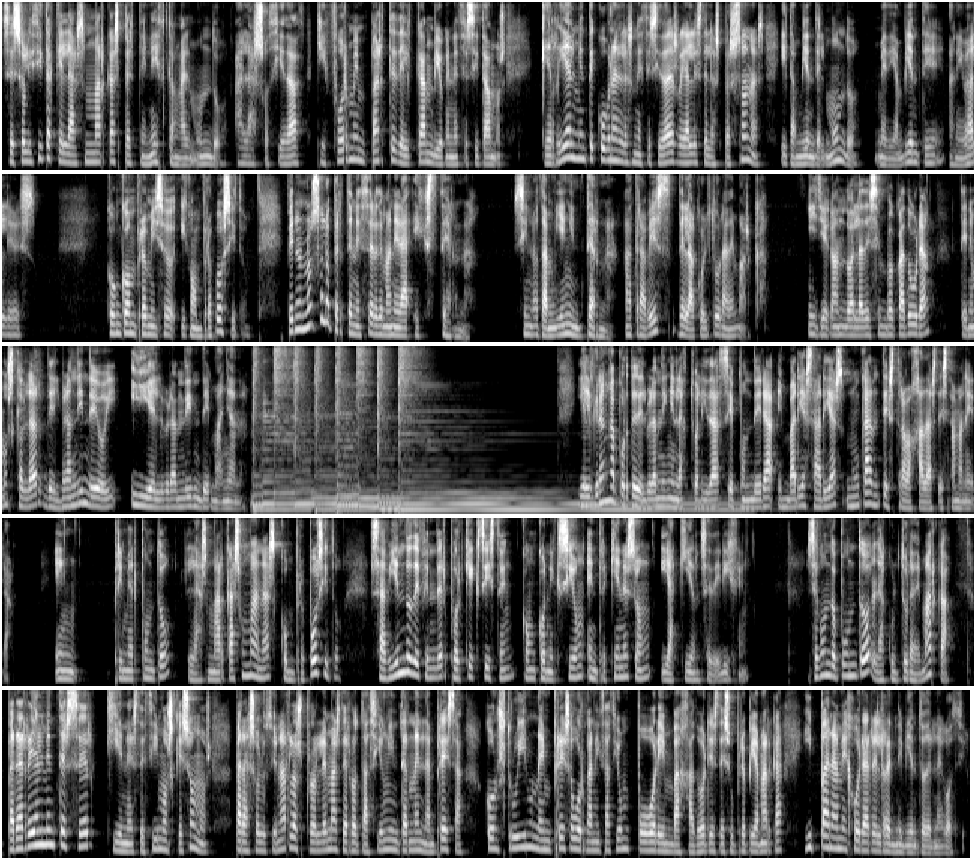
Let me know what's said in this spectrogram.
Se solicita que las marcas pertenezcan al mundo, a la sociedad, que formen parte del cambio que necesitamos que realmente cubran las necesidades reales de las personas y también del mundo, medio ambiente, animales, con compromiso y con propósito. Pero no solo pertenecer de manera externa, sino también interna, a través de la cultura de marca. Y llegando a la desembocadura, tenemos que hablar del branding de hoy y el branding de mañana. y el gran aporte del branding en la actualidad se pondera en varias áreas nunca antes trabajadas de esta manera. En primer punto, las marcas humanas con propósito, sabiendo defender por qué existen con conexión entre quiénes son y a quién se dirigen. Segundo punto, la cultura de marca, para realmente ser quienes decimos que somos, para solucionar los problemas de rotación interna en la empresa, construir una empresa u organización por embajadores de su propia marca y para mejorar el rendimiento del negocio.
